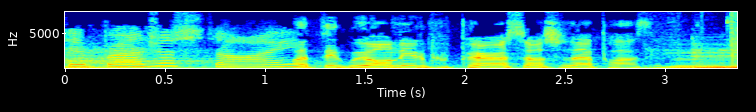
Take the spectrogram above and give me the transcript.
Did Brad just die? I think we all need to prepare ourselves for that possibility.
